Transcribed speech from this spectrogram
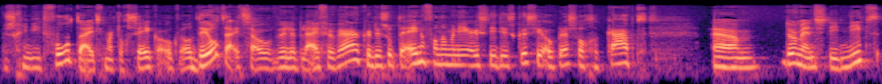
misschien niet voltijds, maar toch zeker ook wel deeltijd zouden willen blijven werken. Dus op de een of andere manier is die discussie ook best wel gekaapt... Um, door mensen die niet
